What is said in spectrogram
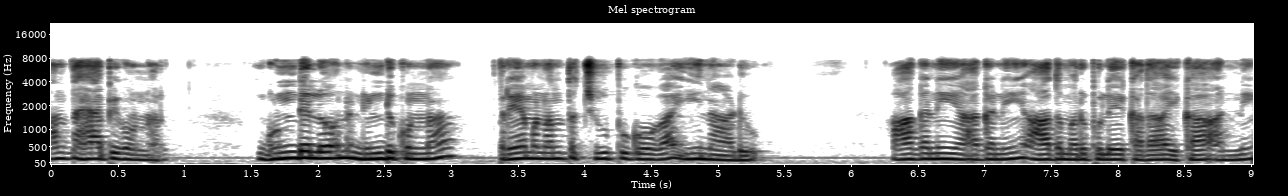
అంత హ్యాపీగా ఉన్నారు. గుండెలోన నిండుకున్న ప్రేమనంత చూపుకోగా ఈనాడు. ఆగని ఆగని ఆదమరుపులే కదా ఇక అన్ని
